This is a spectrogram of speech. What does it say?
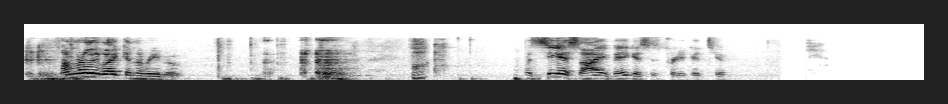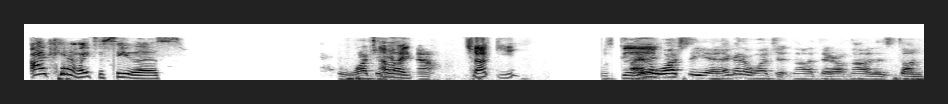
I'm really liking the reboot. Fuck. But CSI Vegas is pretty good too. I can't wait to see this. We're watching I it like- right now. Chucky was good. I haven't watched it yet. I gotta watch it now that they're now that it's done.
